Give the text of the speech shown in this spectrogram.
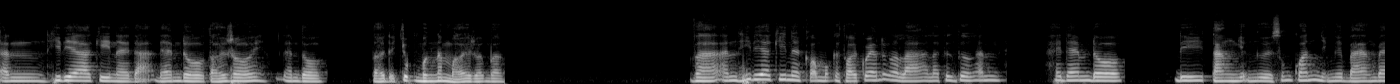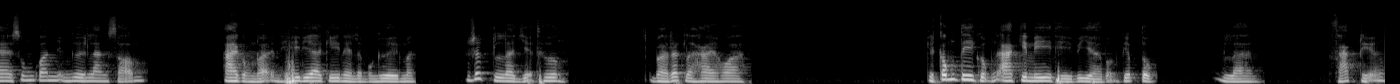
anh Hideaki này đã đem đồ tới rồi đem đồ tới để chúc mừng năm mới rồi vâng và anh Hideaki này có một cái thói quen rất là lạ là thường thường anh hay đem đồ đi tặng những người xung quanh, những người bạn bè xung quanh, những người làng xóm. Ai cũng nói anh Hideaki này là một người mà rất là dễ thương và rất là hài hòa. Cái công ty của Akimi thì bây giờ vẫn tiếp tục là phát triển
